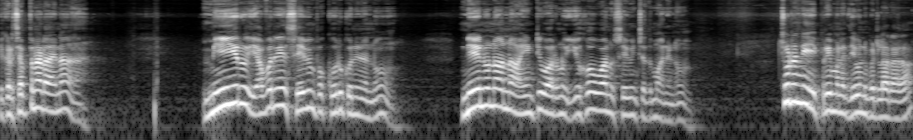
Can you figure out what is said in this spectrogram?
ఇక్కడ చెప్తున్నాడు ఆయన మీరు ఎవరిని సేవింప కోరుకొని నన్ను నేను నా ఇంటి వారును యహోవాను సేవించదమా నేను చూడండి ప్రియమైన దేవుని బిడ్డలారా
